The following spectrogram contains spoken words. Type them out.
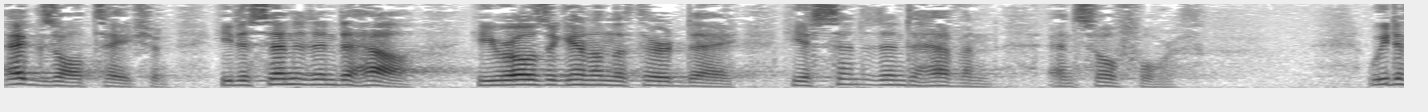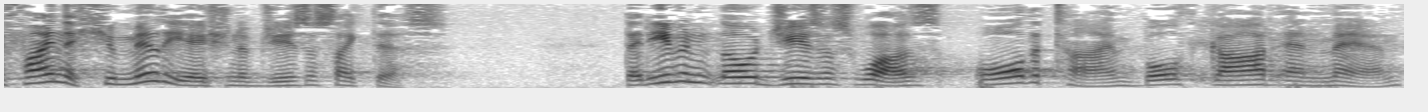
exaltation. He descended into hell. He rose again on the third day. He ascended into heaven, and so forth. We define the humiliation of Jesus like this. That even though Jesus was all the time both God and man,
